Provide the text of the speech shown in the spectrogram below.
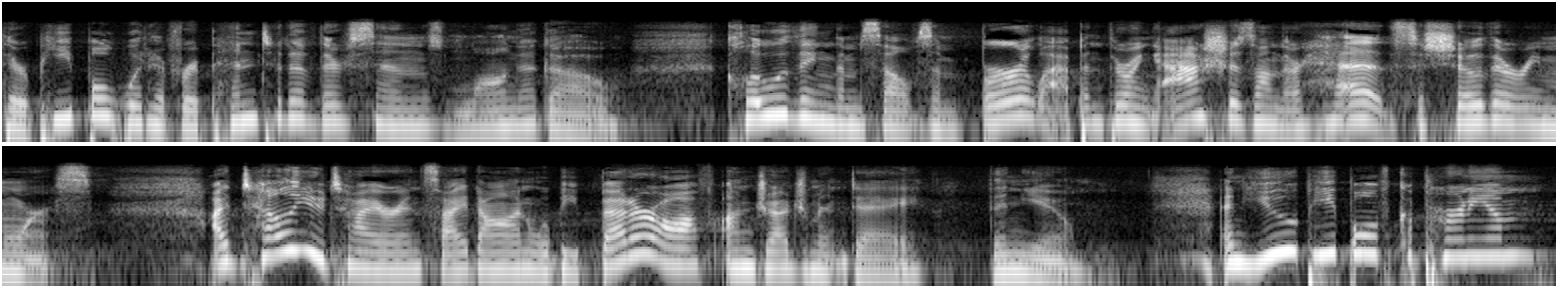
their people would have repented of their sins long ago, clothing themselves in burlap and throwing ashes on their heads to show their remorse. I tell you, Tyre and Sidon will be better off on Judgment Day than you. And you, people of Capernaum,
